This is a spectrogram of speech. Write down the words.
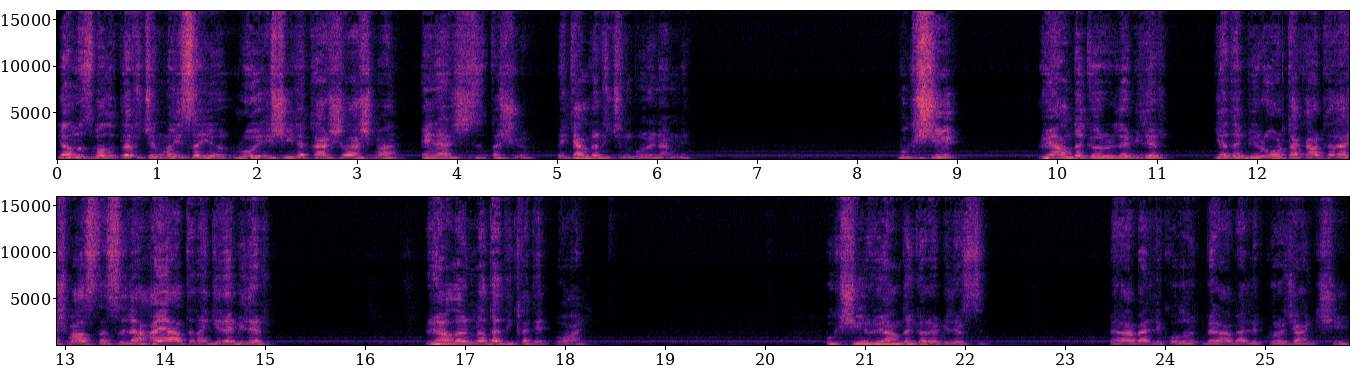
yalnız balıklar için Mayıs ayı ruh eşiyle karşılaşma enerjisi taşıyor. Bekarlar için bu önemli. Bu kişi rüyanda görülebilir ya da bir ortak arkadaş vasıtasıyla hayatına girebilir. Rüyalarına da dikkat et bu ay. Bu kişiyi rüyanda görebilirsin. Beraberlik olur, beraberlik kuracağın kişiyi.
